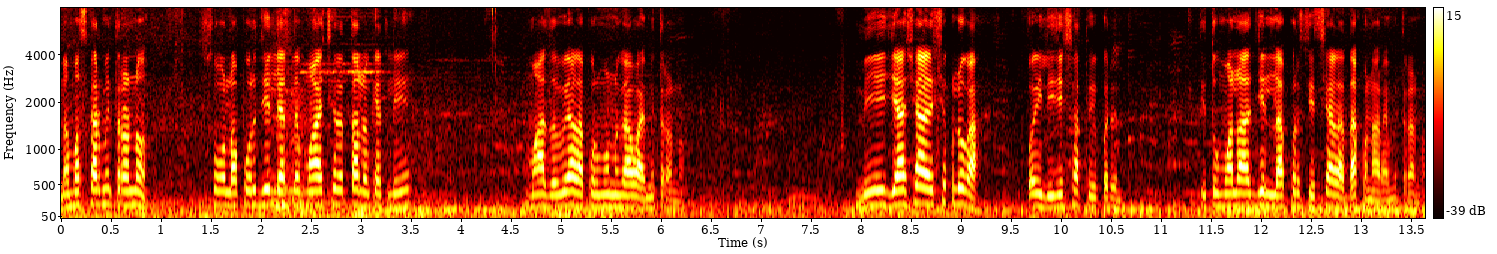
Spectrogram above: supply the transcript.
नमस्कार मित्रांनो. सोलापूर जिल्ह्यातलं माळशिरस तालुक्यातले माझं वेळापूर म्हणून गाव आहे मित्रांनो. मी ज्या शाळेत शिकलो का पहिली जे सातवीपर्यंत ती तुम्हाला जिल्हा परिषद शाळा दाखवणार आहे मित्रांनो.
